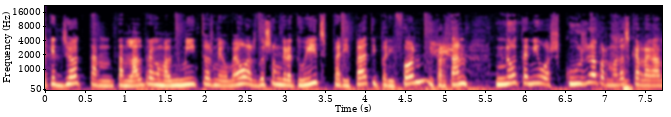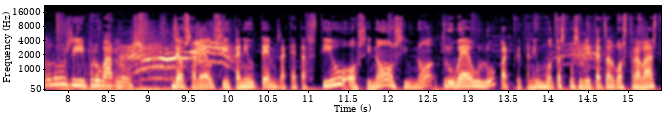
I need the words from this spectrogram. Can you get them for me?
aquest joc, tant, tant l'altre com el Mitos meu meu, els dos són gratuïts, per iPad i per iPhone, i per tant no teniu excusa per no descarregar-los i provar-los. Ja ho sabeu, si teniu temps aquest estiu, o si no, o si no, trobeu-lo, perquè teniu moltes possibilitats al vostre abast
